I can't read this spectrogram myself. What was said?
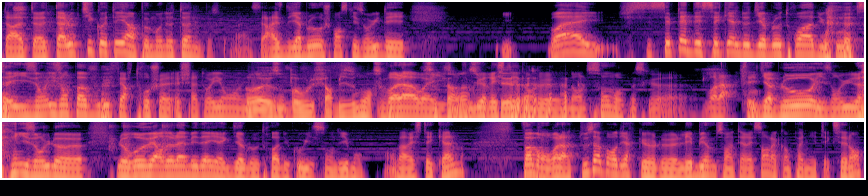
T'as, t'as le petit côté un peu monotone parce que bah, ça reste Diablo. Je pense qu'ils ont eu des. Ils- Ouais, c'est peut-être des séquelles de Diablo 3 du coup. Ils ont ils ont pas voulu faire trop cha- chatoyant. Ouais, ils ont pas voulu faire bisounours. quoi. Voilà, ouais, ils ont voulu insulter. rester dans le, dans le sombre parce que euh, voilà, c'est Diablo, ils ont eu, ils ont eu le, le revers de la médaille avec Diablo 3, du coup ils se sont dit bon, on va rester calme. Enfin bon, voilà, tout ça pour dire que le- les biomes sont intéressants, la campagne est excellente.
